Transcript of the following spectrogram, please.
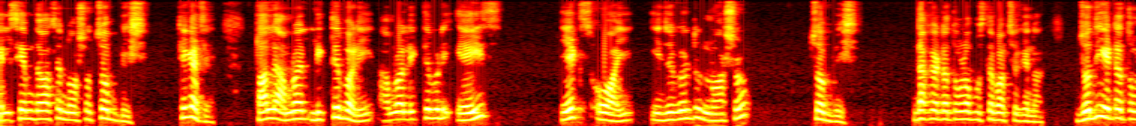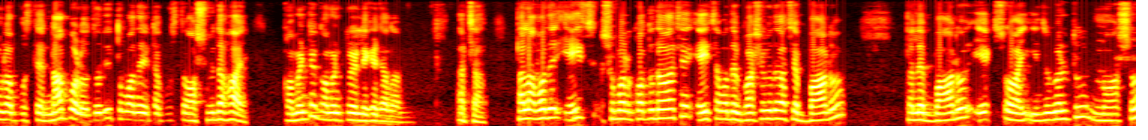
এলসিএম দেওয়া আছে নশো চব্বিশ। ঠিক আছে? তাহলে আমরা লিখতে পারি, আমরা লিখতে পারি H x y is equal to নশো চব্বিশ। দেখো, এটা তোমরা বুঝতে পারছ কিনা? যদি এটা তোমরা বুঝতে না পারো, যদি তোমাদের এটা বুঝতে অসুবিধা হয়, কমেন্টে কমেন্ট করে লিখে জানাবে। আচ্ছা তাহলে আমাদের এইচ সমান কত দেওয়া আছে? এইচ আমাদের গসাগু দেওয়া আছে বারো। তাহলে বারো এক্স ওয়াই ইজুগাল টু নশো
